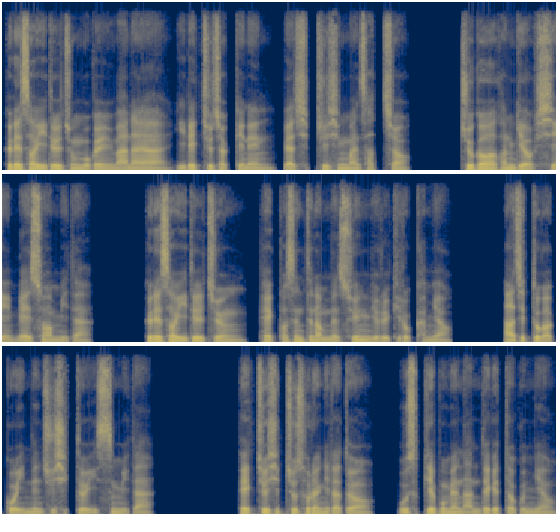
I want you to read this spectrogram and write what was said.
그래서 이들 종목을 많아야 200주 적게는 몇십 주씩만 샀죠. 주가와 관계없이 매수합니다. 그래서 이들 중 100% 넘는 수익률을 기록하며 아직도 갖고 있는 주식도 있습니다. 100주 10주 소량이라도 우습게 보면 안 되겠더군요.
